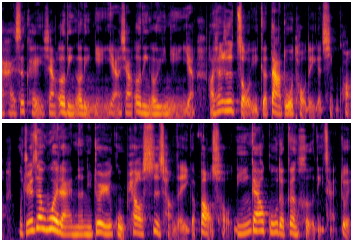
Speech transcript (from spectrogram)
还是可以像二零二零年一样，像二零二一年一样，好像就是走一个大多头的一个情况。我觉得在未来呢，你对于股票市场的一个报酬，你应该要估得更合理才对。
